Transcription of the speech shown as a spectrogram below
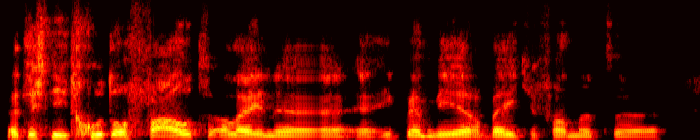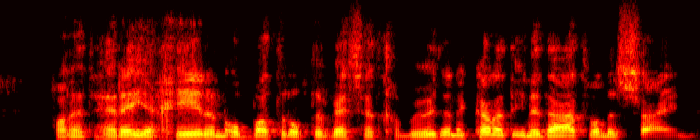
het is niet goed of fout. Alleen eh, ik ben meer een beetje van het, van het reageren op wat er op de wedstrijd gebeurt. En dan kan het inderdaad wel eens zijn.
